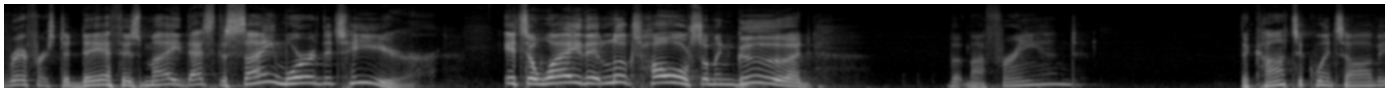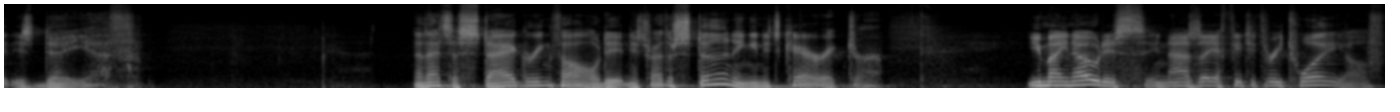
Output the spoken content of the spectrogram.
reference to death is made, that's the same word that's here. It's a way that looks wholesome and good. But, my friend, the consequence of it is death. Now, that's a staggering thought, isn't it? It's rather stunning in its character. You may notice in Isaiah 53 12,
